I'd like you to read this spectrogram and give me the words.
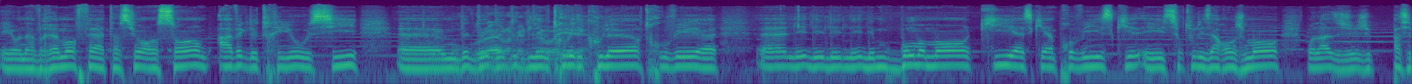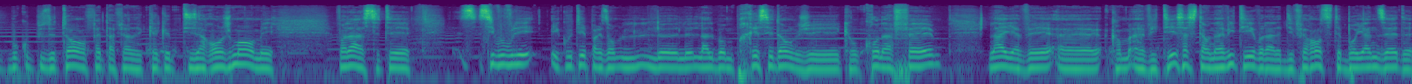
et on a vraiment fait attention ensemble avec le trio aussi euh, de, couleurs, trouver des couleurs, trouver euh, les, bons moments, qui est-ce qui improvise, qui, et surtout les arrangements. Bon là, j'ai j'ai passé beaucoup plus de temps en fait à faire quelques petits arrangements, mais voilà, c'était. Si vous voulez écouter par exemple le- le- l'album précédent que j'ai qu'on a fait, là il y avait euh, comme invité, ça c'était un invité, voilà la différence c'était Boyan Z.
